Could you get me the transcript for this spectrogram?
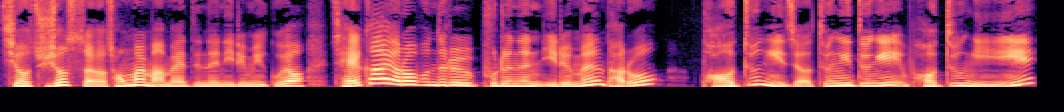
지어주셨어요. 정말 마음에 드는 이름이고요. 제가 여러분들을 부르는 이름은 바로 버둥이죠. 둥이둥이 버둥이.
